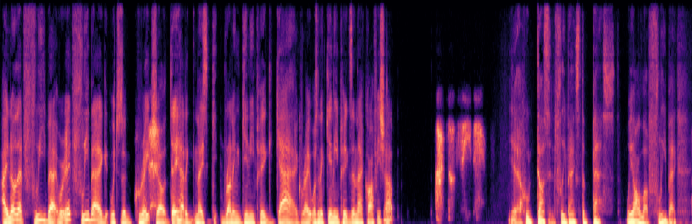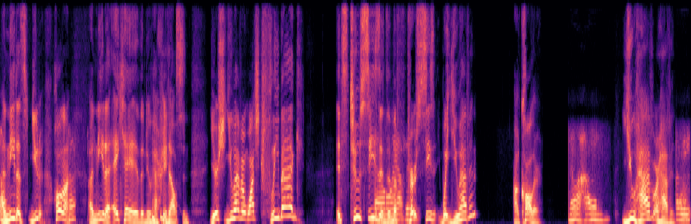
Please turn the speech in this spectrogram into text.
I know that Fleabag. We're at Fleabag, which is a great show. They had a nice running guinea pig gag, right? Wasn't it guinea pigs in that coffee shop? I've not seen it. Yeah, who doesn't? Fleabag's the best. We all love Fleabag. Oh. Anita's you hold on. Anita, aka the new Harry Nelson. You're you haven't watched Fleabag? It's two seasons, No, and the first season. Wait, you haven't? Uh, I'll call her. No, I haven't. You have or haven't? Sorry.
